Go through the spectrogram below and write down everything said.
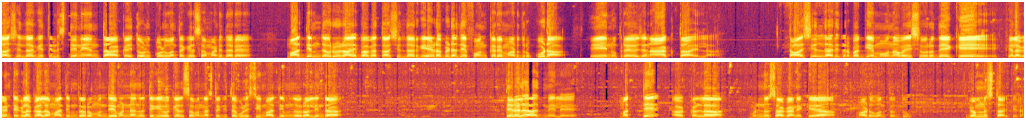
ತಹಶೀಲ್ದಾರ್ಗೆ ತಿಳಿಸ್ತೇನೆ ಅಂತ ಕೈ ತೊಳ್ಕೊಳ್ಳುವಂಥ ಕೆಲಸ ಮಾಡಿದ್ದಾರೆ. ಮಾಧ್ಯಮದವರು ರಾಯಿಭಾಗ ತಹಶೀಲ್ದಾರ್ಗೆ ಎಡಬಿಡದೆ ಫೋನ್ ಕರೆ ಮಾಡಿದ್ರು ಕೂಡ ಏನು ಪ್ರಯೋಜನ ಆಗ್ತಾ ಇಲ್ಲ. ತಹಶೀಲ್ದಾರ್ ಇದ್ರ ಬಗ್ಗೆ ಮೌನ ವಹಿಸುವುದೇಕೆ ಕೆಲ ಗಂಟೆಗಳ ಕಾಲ ಮಾಧ್ಯಮದವರ ಮುಂದೆ ಮಣ್ಣನ್ನು ತೆಗೆಯುವ ಕೆಲಸವನ್ನ ಸ್ಥಗಿತಗೊಳಿಸಿ ಮಾಧ್ಯಮದವರು ಅಲ್ಲಿಂದ ತೆರಳಾದ್ಮೇಲೆ ಮತ್ತೆ ಆ ಕಳ್ಳ ಮಣ್ಣು ಸಾಗಾಣಿಕೆಯ ಮಾಡುವಂಥದ್ದು ಗಮನಿಸ್ತಾ ಇದ್ದೀರಾ?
